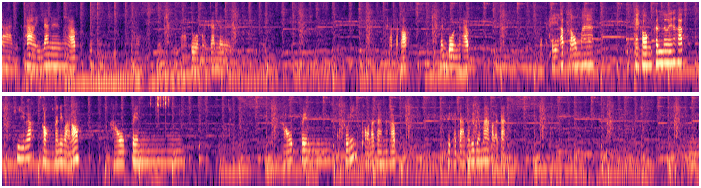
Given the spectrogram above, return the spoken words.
ด้านข้างอีกด้านหนึงนะครับมีสามตัวเหมือนกันเลยครับแล้วก็ด้านบนนะครับโอเคครับเรามาแกะกล่องกันเลยนะครับ ทีละกล่องกันดีกว่าเนาะเอาเป็น เอาเป็นตัวนี้ก่อนละกันนะครับ เป็นอาจารย์โทริยาม่าก่อนละกันหนึ่ง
